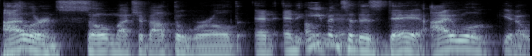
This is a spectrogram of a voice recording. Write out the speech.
I learned so much about the world, and and oh, even yeah. to this day, I will, you know,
